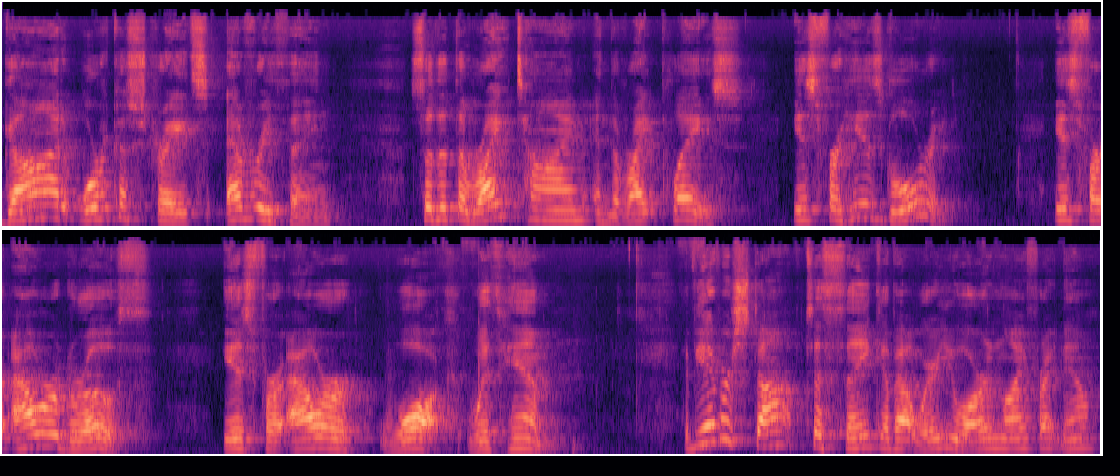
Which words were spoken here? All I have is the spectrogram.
God orchestrates everything so that the right time and the right place is for His glory, is for our growth, is for our walk with Him. Have you ever stopped to think about where you are in life right now?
